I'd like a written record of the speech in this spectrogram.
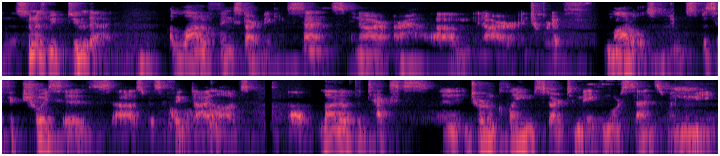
and as soon as we do that, a lot of things start making sense in our, our um, in our interpretive models, specific choices, uh, specific dialogues. a lot of the text's internal claims start to make more sense when we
